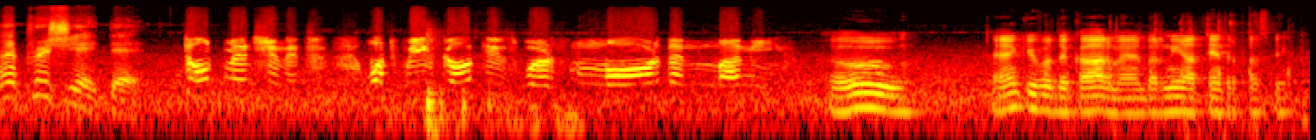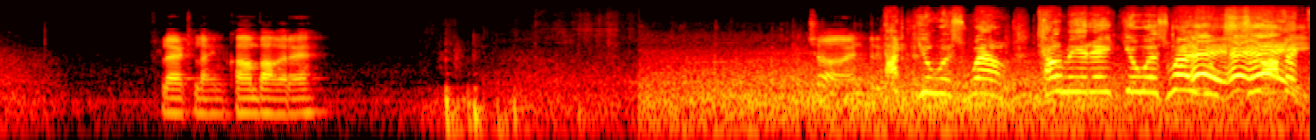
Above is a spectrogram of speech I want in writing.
I appreciate that. Don't mention it. What we've got is worth more than money. ओह थैंक यू फॉर द कार मैन बर्नी आते हैं तेरे पास भी फ्लैट लाइन कहाँ भाग रहा है Not you as well! Tell me it ain't you as well, Hey, you hey, Slavic hey!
